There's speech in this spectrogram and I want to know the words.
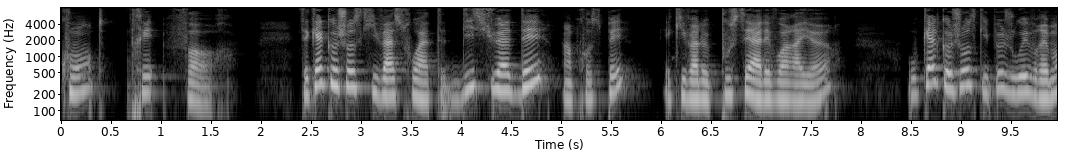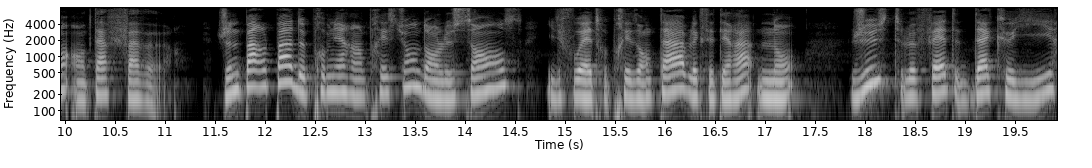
compte très fort. C'est quelque chose qui va soit dissuader un prospect et qui va le pousser à aller voir ailleurs, ou quelque chose qui peut jouer vraiment en ta faveur. Je ne parle pas de première impression dans le sens il faut être présentable, etc. Non. Juste le fait d'accueillir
